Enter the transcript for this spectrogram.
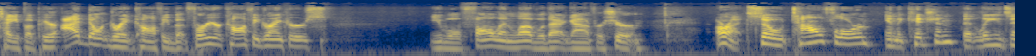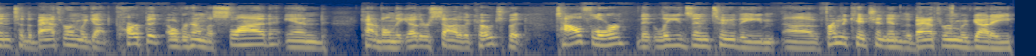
tape up here. I don't drink coffee, but for your coffee drinkers, you will fall in love with that guy for sure. All right, so tile floor in the kitchen that leads into the bathroom. We got carpet over here on the slide, and kind of on the other side of the coach, but tile floor that leads into the uh, from the kitchen into the bathroom. We've got a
